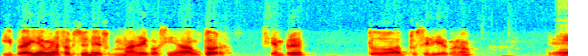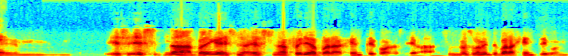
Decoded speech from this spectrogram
y por ahí algunas opciones más de cocina de autor. Siempre todo apto celíaco, ¿no? Eh. eh es, es, nada, para mí es una, es una feria para gente con, no solamente para gente con,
